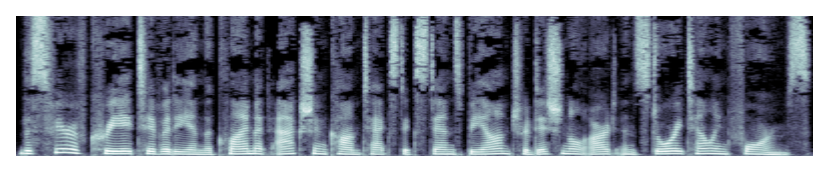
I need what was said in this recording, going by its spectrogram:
The sphere of creativity in the climate action context extends beyond traditional art and storytelling forms.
